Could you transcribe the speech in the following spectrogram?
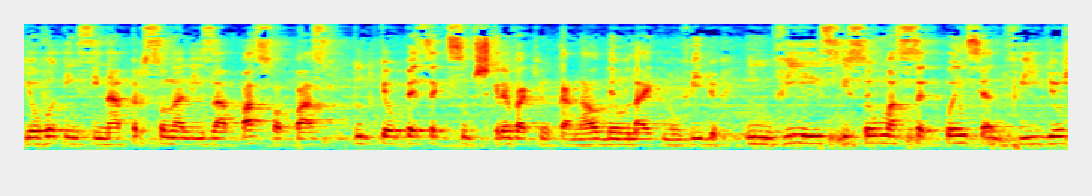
e eu vou te ensinar a personalizar passo a passo. Tudo que eu peço é que subscreva aqui o canal, dê um like no vídeo, envie isso. Isso é uma sequência de vídeos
